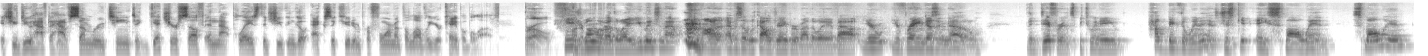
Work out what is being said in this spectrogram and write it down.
It's you do have to have some routine to get yourself in that place that you can go execute and perform at the level you're capable of bro. Huge 100%. moment, by the way. You mentioned that on an episode with Kyle Draper, by the way, about your your brain doesn't know the difference between a how big the win is. Just get a small win, small win,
